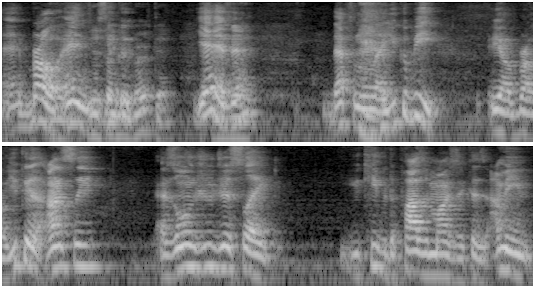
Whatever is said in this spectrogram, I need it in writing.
and bro, Like, and just you like could- your birthday. yeah, That's man, definitely. Like you could be, yo, bro. You can honestly, as long as you just like, you keep a deposit mindset. Because I mean,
